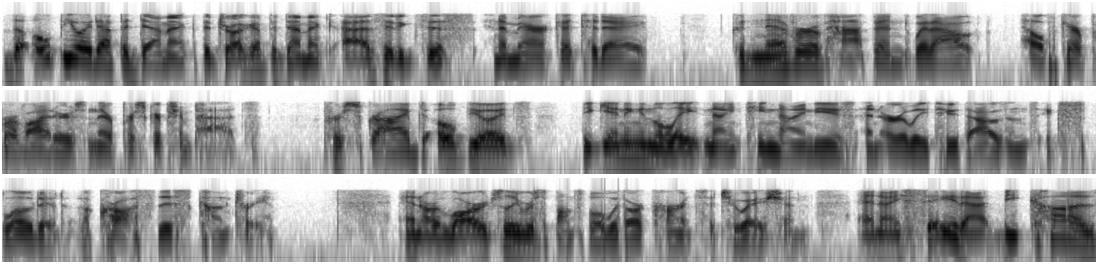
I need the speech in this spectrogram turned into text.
the opioid epidemic, the drug epidemic as it exists in America today, could never have happened without healthcare providers and their prescription pads. Prescribed opioids beginning in the late 1990s and early 2000s exploded across this country and are largely responsible with our current situation. And I say that because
